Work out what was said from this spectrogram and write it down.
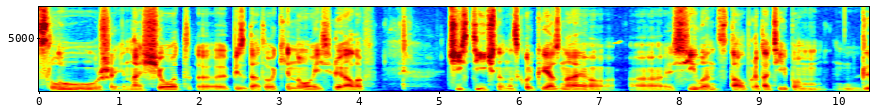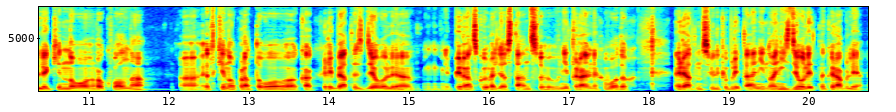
Слушай, насчет э, пиздатого кино и сериалов. Частично, насколько я знаю, э, Силенд стал прототипом для кино «Рок-волна». А, это кино про то, как ребята сделали пиратскую радиостанцию в нейтральных водах рядом с Великобританией, но они сделали это на корабле.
